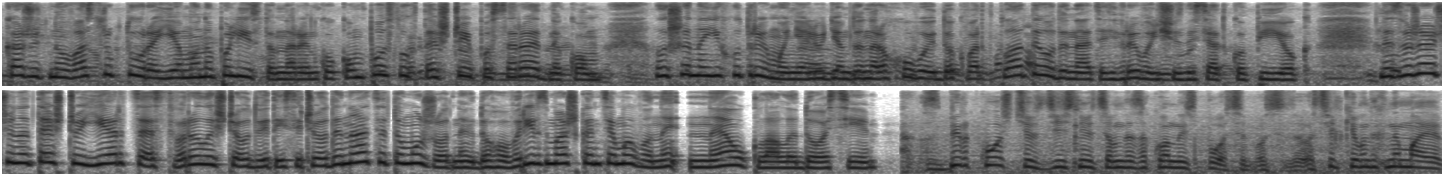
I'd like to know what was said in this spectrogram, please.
кажуть, нова структура є монополістом на ринку компослуг та ще й посередником. Лише на їх утримання людям донараховують до квартплати 11 гривень 60 копійок. Незважаючи на те, що ЄРЦ створили ще у 2011-му, жодних договорів з мешканцями вони не уклали досі. Збір коштів здійснюється в незаконний спосіб, оскільки в них немає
